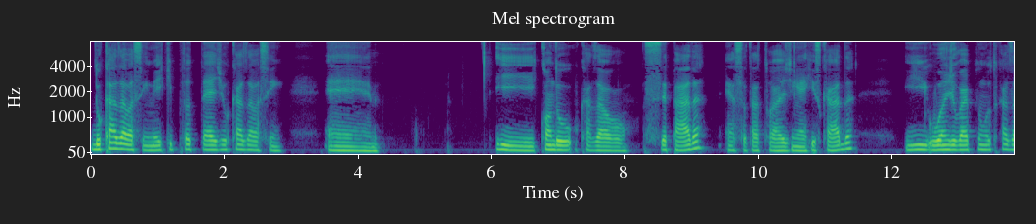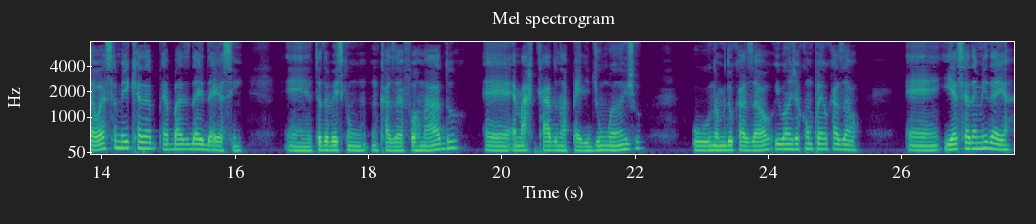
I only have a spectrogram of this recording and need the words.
Do casal assim, meio que protege o casal assim. É e quando o casal se separa, essa tatuagem é riscada e o anjo vai para um outro casal. Essa meio que era é a base da ideia, assim. É, toda vez que um, um casal é formado, é, é, marcado na pele de um anjo o nome do casal e o anjo acompanha o casal. É, e essa era a minha ideia:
